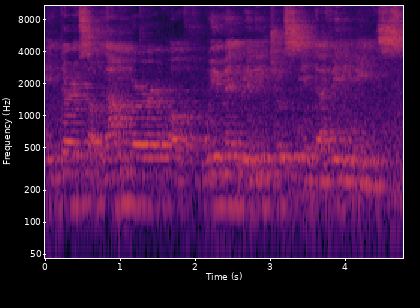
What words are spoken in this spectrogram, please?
In terms of number of women religious in the Philippines.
